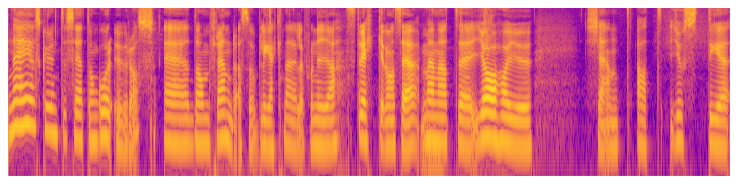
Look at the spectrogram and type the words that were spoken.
Nej, jag skulle inte säga att de går ur oss. Eh, de förändras och bleknar eller får nya streck eller vad man säger. Men Mm. att eh, jag har ju känt att just det,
